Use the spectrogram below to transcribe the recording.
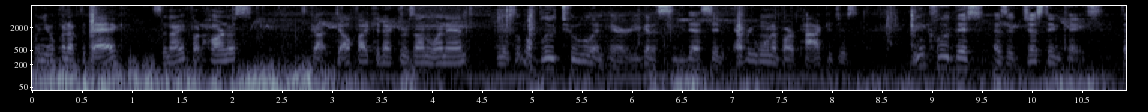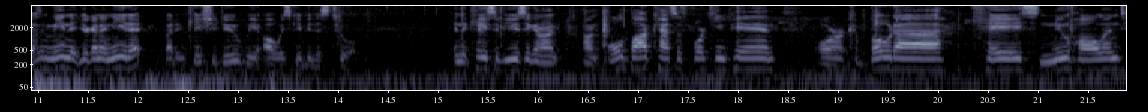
when you open up the bag, it's a nine foot harness. It's got Delphi connectors on one end, and there's a little blue tool in here. You're gonna see this in every one of our packages. We include this as a just in case. Doesn't mean that you're gonna need it, but in case you do, we always give you this tool. In the case of using it on, on old Bobcats with 14 pin, or Kubota, Case, New Holland,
